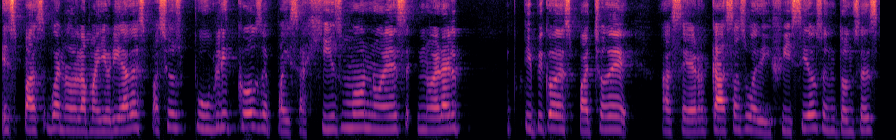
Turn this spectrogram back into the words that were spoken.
espacio, bueno, la mayoría de espacios públicos, de paisajismo, no, es, no era el típico despacho de hacer casas o edificios, entonces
